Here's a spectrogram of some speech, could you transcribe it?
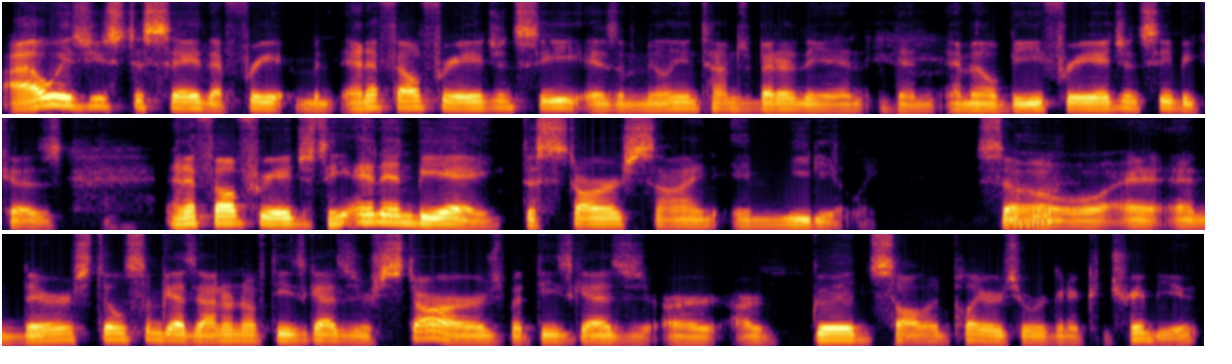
I always used to say that free NFL free agency is a million times better than than MLB free agency because NFL free agency and NBA, the stars sign immediately. So mm-hmm. and, and, there are still some guys. I don't know if these guys are stars, but these guys are are good, solid players who are going to contribute,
